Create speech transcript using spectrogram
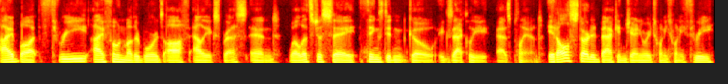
I bought three iPhone motherboards off AliExpress, and well, let's just say things didn't go exactly as planned. It all started back in January 2023.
